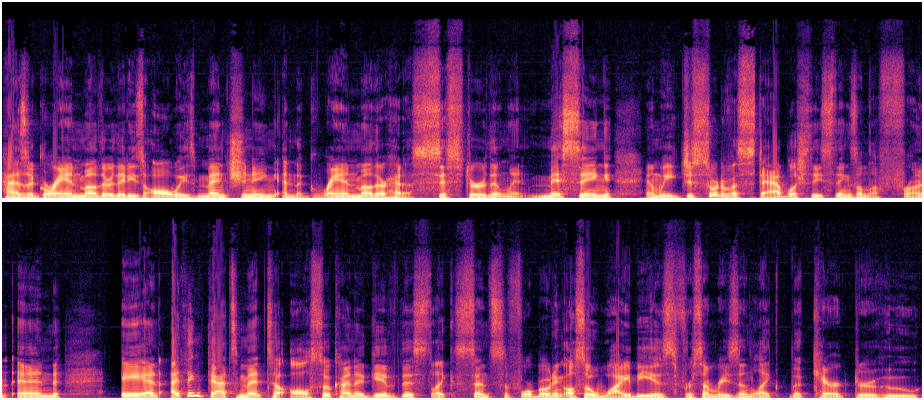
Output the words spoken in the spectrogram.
has a grandmother that he's always mentioning, and the grandmother had a sister that went missing, and we just sort of established these things on the front end. And I think that's meant to also kind of give this like sense of foreboding. Also, Wybie is for some reason like the character who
